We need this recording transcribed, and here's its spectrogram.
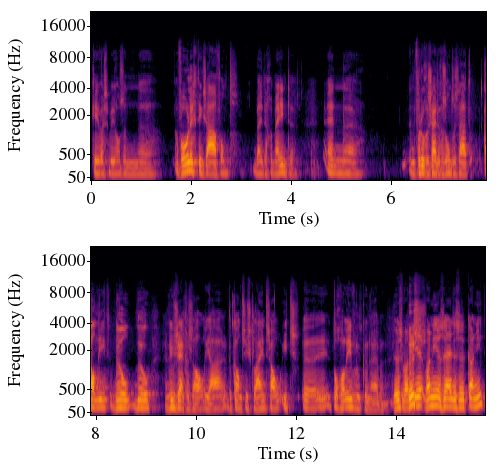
keer was er bij ons een, eh, een voorlichtingsavond bij de gemeente. En, eh, en vroeger zei de gezondheidsraad, kan niet, nul, nul. En nu zeggen ze al, ja, de kans is klein, zou iets eh, toch wel invloed kunnen hebben. Dus wanneer, Dus- wanneer zeiden ze kan niet?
